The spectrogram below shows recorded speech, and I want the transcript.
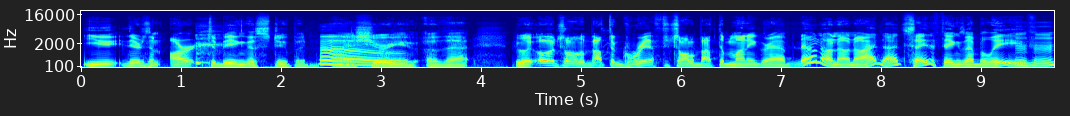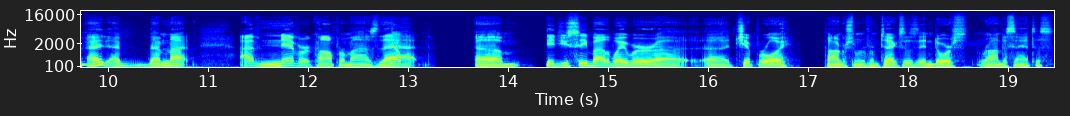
you there's an art to being this stupid. I assure you of that. People are like, oh, it's all about the grift. It's all about the money grab. No, no, no, no. I'd, I'd say the things I believe. Mm-hmm. I, I, I'm not. I've never compromised that. Um, did you see, by the way, where uh, uh, Chip Roy, congressman from Texas, endorsed Ron DeSantis?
